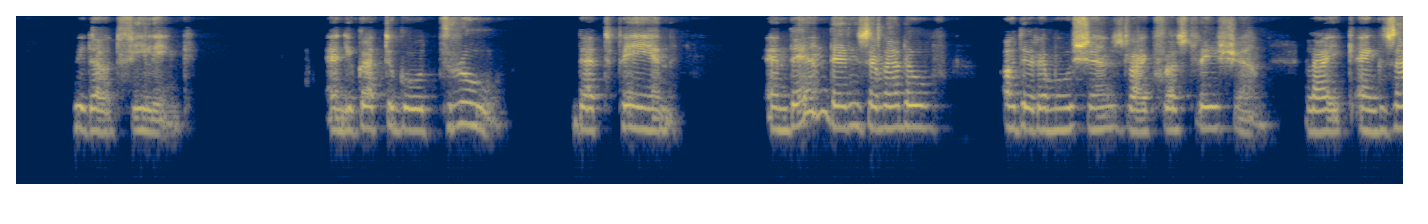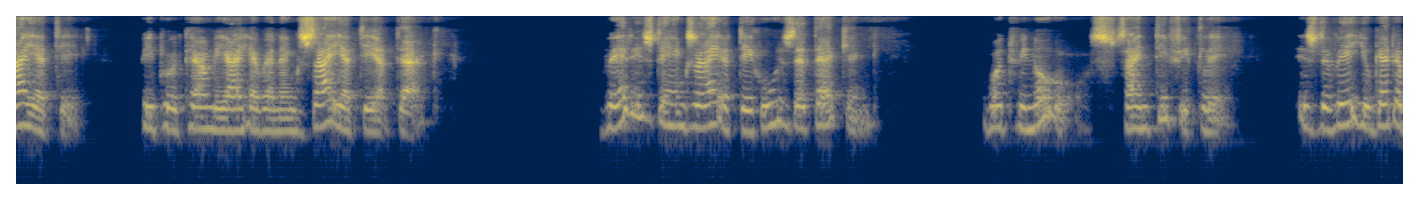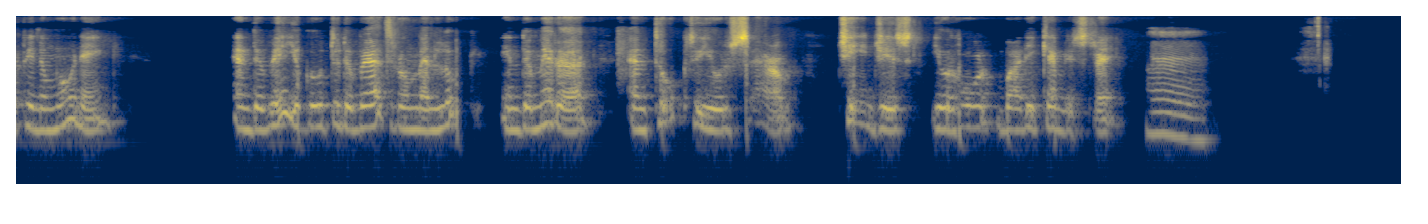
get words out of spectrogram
without feeling. And you got to go through that pain. And then there is a lot of other emotions like frustration, like anxiety. People tell me I have an anxiety attack. Where is the anxiety? Who is attacking? What we know scientifically is the way you get up in the morning and the way you go to the bathroom and look in the mirror and talk to yourself changes your whole body chemistry. Mm.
